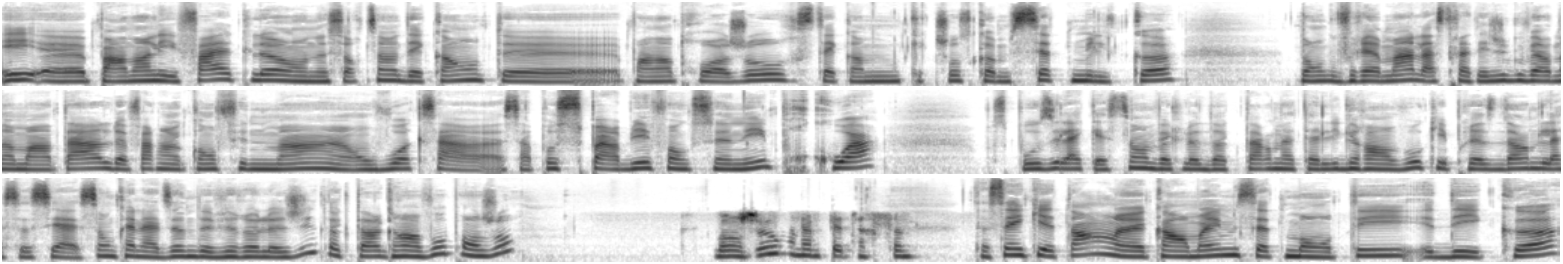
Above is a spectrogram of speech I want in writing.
Et euh, pendant les fêtes, là, on a sorti un décompte euh, pendant trois jours. C'était comme quelque chose comme 7000 cas. Donc, vraiment, la stratégie gouvernementale de faire un confinement, on voit que ça n'a pas super bien fonctionné. Pourquoi? se poser la question avec le docteur Nathalie Granvaux, qui est présidente de l'Association canadienne de virologie. Docteur Granvaux, bonjour. Bonjour, Mme Peterson. C'est assez inquiétant euh, quand même cette montée des cas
